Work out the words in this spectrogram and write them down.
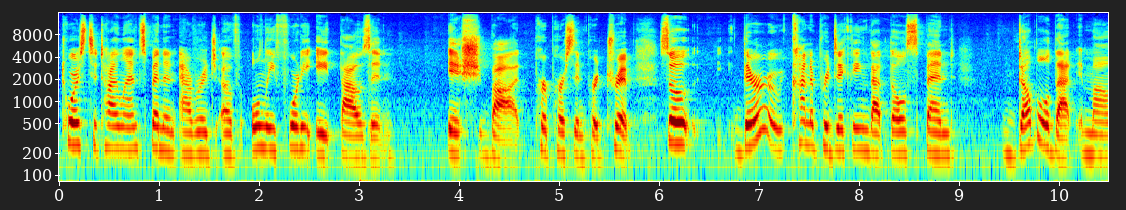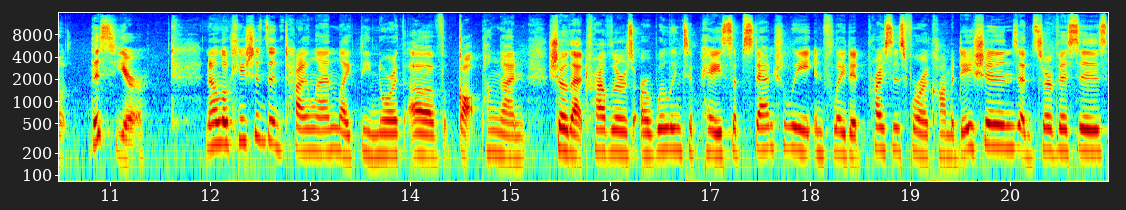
tourists to Thailand spent an average of only 48,000 ish baht per person per trip. So they're kind of predicting that they'll spend double that amount this year. Now, locations in Thailand, like the north of Phangan, show that travelers are willing to pay substantially inflated prices for accommodations and services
